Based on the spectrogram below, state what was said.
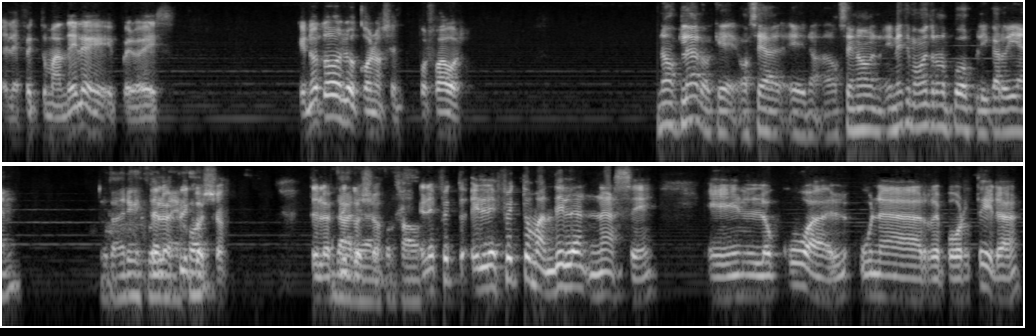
El efecto Mandela, eh, pero es que no todos lo conocen, por favor. No, claro que, o sea, eh, no, o sea no, en este momento no puedo explicar bien. Lo tendría que Te lo explico mejor. yo. Te lo Dale, explico dale, yo. por favor. El efecto, el efecto Mandela nace en lo cual una reportera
